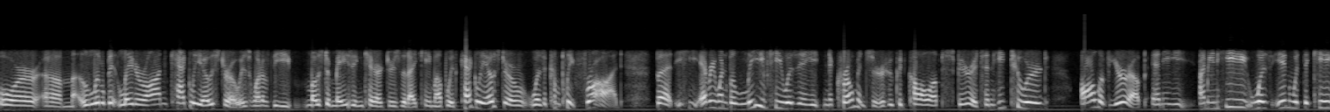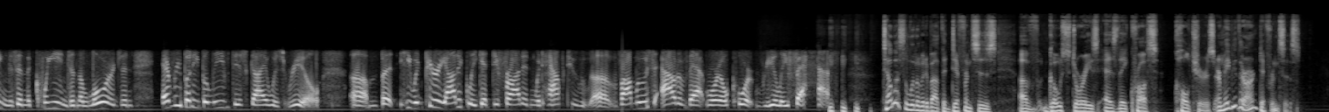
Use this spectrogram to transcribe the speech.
or um, a little bit later on, Cagliostro is one of the most amazing characters that I came up with. Cagliostro was a complete fraud, but he everyone believed he was a necromancer who could call up spirits, and he toured all of Europe and he I mean he was in with the kings and the queens and the lords and everybody believed this guy was real um, but he would periodically get defrauded and would have to uh, vamoose out of that royal court really fast. Tell us a little bit about the differences of ghost stories as they cross cultures, or maybe there aren't differences.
